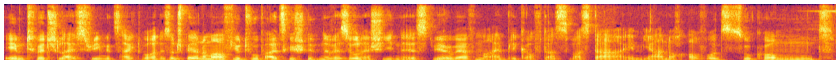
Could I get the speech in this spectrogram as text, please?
im Twitch-Livestream gezeigt worden ist und später nochmal auf YouTube als geschnittene Version erschienen ist. Wir werfen mal einen Blick auf das, was da im Jahr noch auf uns zukommt.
